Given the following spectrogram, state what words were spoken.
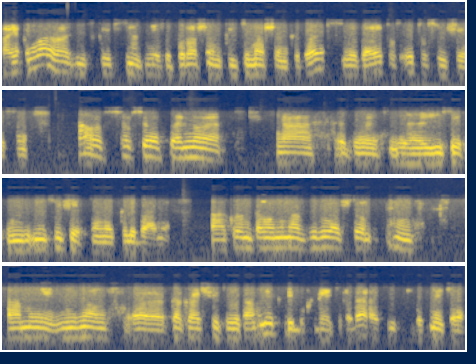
А я понимаю разницу коэффициент между Порошенко и Тимошенко, да, это, да, это, это существенно. А все, все остальное, а, это, э, естественно, несущественное колебание. А кроме того, не надо забывать, что а мы не знаем, э, как рассчитывают английские букмекеры, да, российские букмекеры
